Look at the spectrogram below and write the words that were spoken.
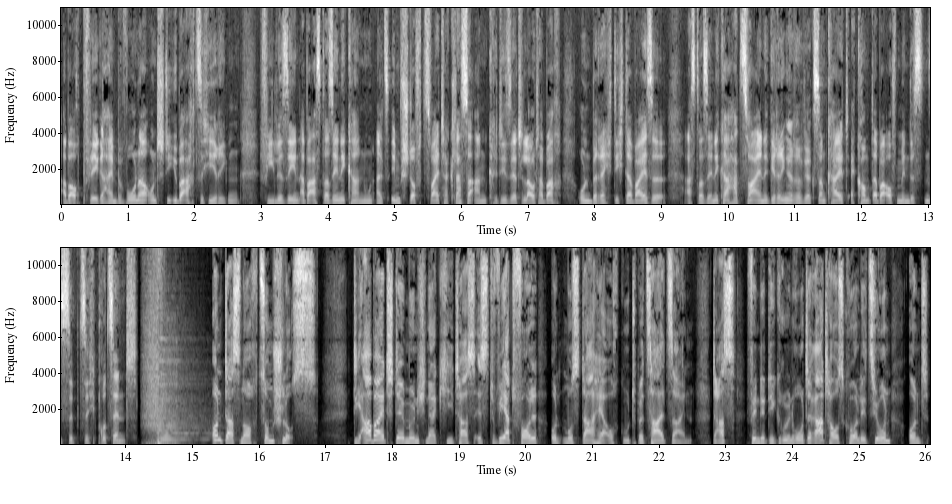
aber auch Pflegeheimbewohner und die über 80-Jährigen. Viele sehen aber AstraZeneca nun als Impfstoff zweiter Klasse an, kritisierte Lauterbach unberechtigterweise. AstraZeneca hat zwar eine geringere Wirksamkeit, er kommt aber auf mindestens 70 Prozent. Und das noch zum Schluss. Die Arbeit der Münchner Kitas ist wertvoll und muss daher auch gut bezahlt sein. Das findet die grün-rote Rathauskoalition und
